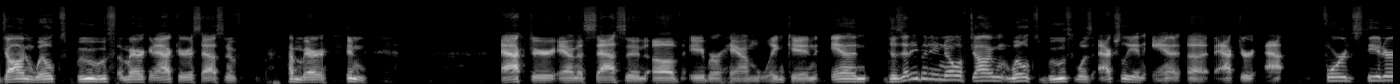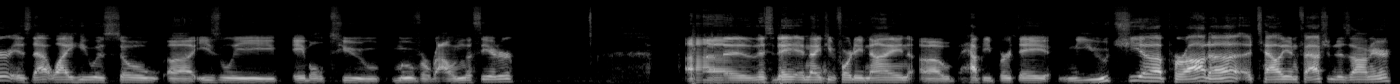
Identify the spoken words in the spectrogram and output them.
John Wilkes Booth, American actor, assassin of American actor and assassin of Abraham Lincoln. And does anybody know if John Wilkes Booth was actually an uh, actor at Ford's Theater? Is that why he was so uh, easily able to move around the theater? Uh, this day in 1949, uh, happy birthday, Miuccia Prada, Italian fashion designer.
